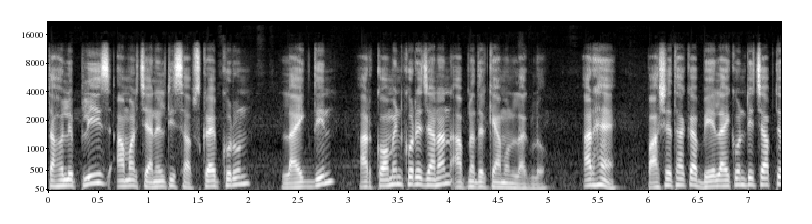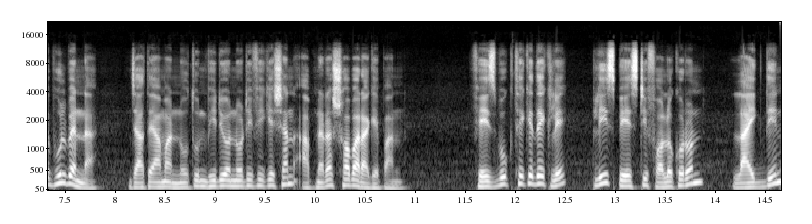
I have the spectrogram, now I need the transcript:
তাহলে প্লিজ আমার চ্যানেলটি সাবস্ক্রাইব করুন, লাইক দিন আর কমেন্ট করে জানান আপনাদের কেমন লাগল। আর হ্যাঁ পাশে থাকা বেল আইকনটি চাপতে ভুলবেন না, যাতে আমার নতুন ভিডিও নোটিফিকেশান আপনারা সবার আগে পান। ফেসবুক থেকে দেখলে প্লিজ পেজটি ফলো করুন, লাইক দিন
